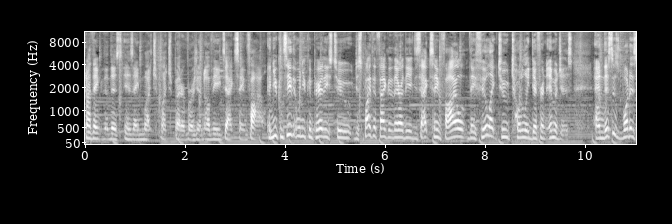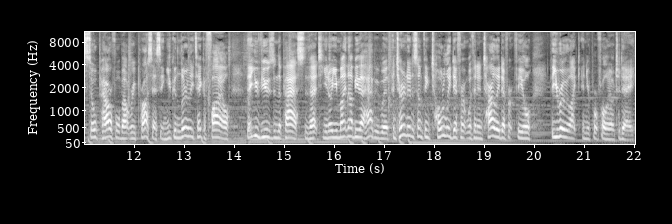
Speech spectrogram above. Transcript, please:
and I think that this is a much, much better version of the exact same file. And you can see that when you compare these two, despite the fact that they are the exact same file, they feel like two totally different images. And this is what is so powerful about reprocessing. You can literally take a file that you've used in the past that, you know, you might not be that happy with and turn it into something totally different with an entirely different feel that you really like in your portfolio today.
